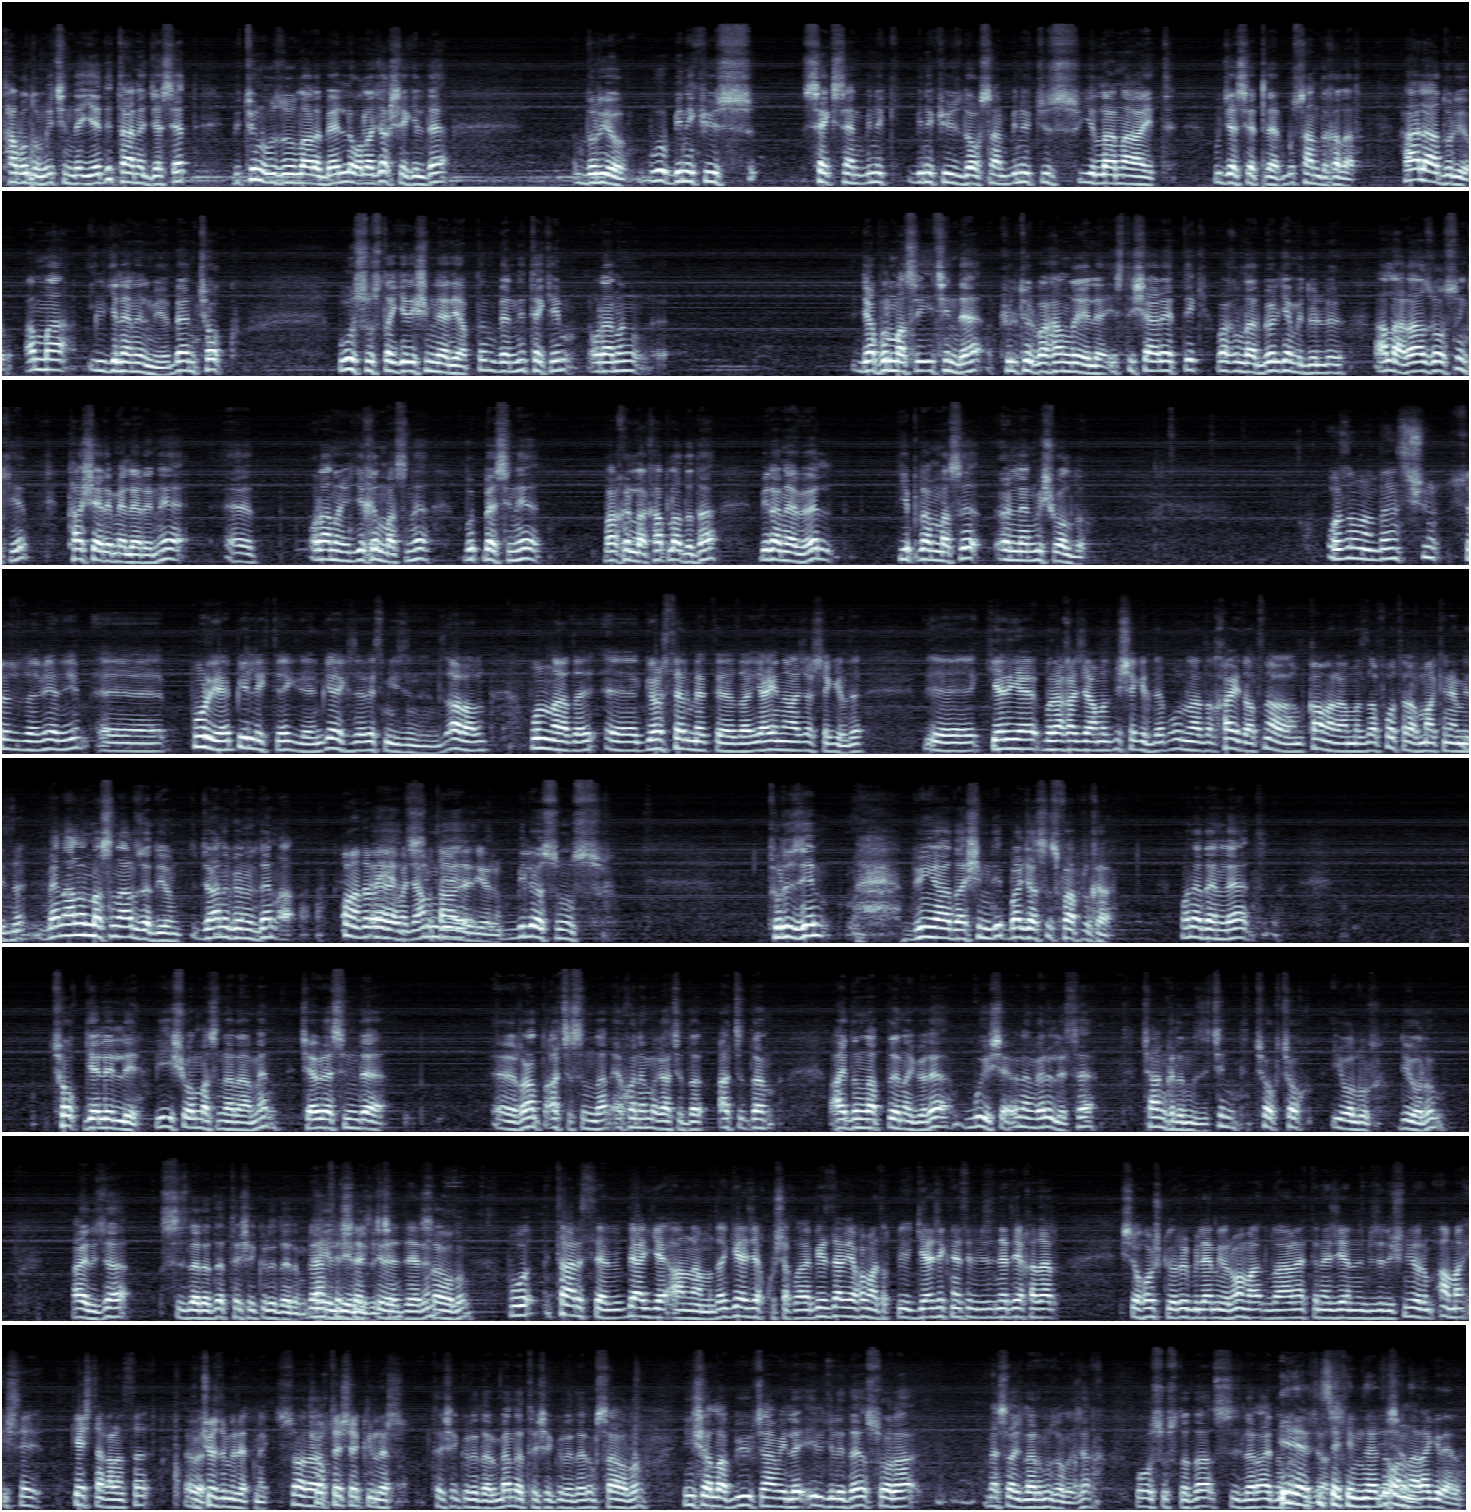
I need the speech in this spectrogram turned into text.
tabutun içinde 7 tane ceset bütün uzuvları belli olacak şekilde duruyor. Bu 1280, 1290, 1300 yıllarına ait bu cesetler, bu sandıkalar hala duruyor. Ama ilgilenilmiyor. Ben çok bu hususta girişimler yaptım ve nitekim oranın yapılması için de Kültür Bakanlığı ile istişare ettik. Vakıflar Bölge Müdürlüğü Allah razı olsun ki taş erimelerini e, oranın yıkılmasını, kubbesini bakırla kapladı da bir an evvel yıpranması önlenmiş oldu. O zaman ben şu sözü de vereyim. Ee, buraya birlikte gidelim. Gerekirse resmi izinimizi alalım. Bunlar da e, görsel medyada yayınlanacak şekilde e, geriye bırakacağımız bir şekilde bunları da kayıt altına alalım. Kameramızda, fotoğraf makinemizde. Ben alınmasını arzu ediyorum. Canı gönülden Ona da ben Evet, yapacağımı taahhüt ediyorum. Biliyorsunuz turizm dünyada şimdi bacasız fabrika. O nedenle çok gelirli bir iş olmasına rağmen çevresinde e, rant açısından, ekonomik açıdan, açıdan aydınlattığına göre bu işe önem verilirse Çankırı'mız için çok çok iyi olur diyorum. Ayrıca sizlere de teşekkür ederim. Ben teşekkür için. ederim. Sağ olun. Bu tarihsel bir belge anlamında gelecek kuşaklara bizler yapamadık. Bir gelecek nesil bizi nereye kadar işte hoş görür bilemiyorum ama lanetleneceğini bizi düşünüyorum ama işte geç de kalınsa Evet. çözüm üretmek. Sonra Çok teşekkürler. teşekkür ederim. Ben de teşekkür ederim. Sağ olun. İnşallah Büyük Cami ile ilgili de sonra mesajlarımız olacak. Bu hususta da sizlere İleriki aydınlatacağız. çekimlerde İnşallah. onlara girelim.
